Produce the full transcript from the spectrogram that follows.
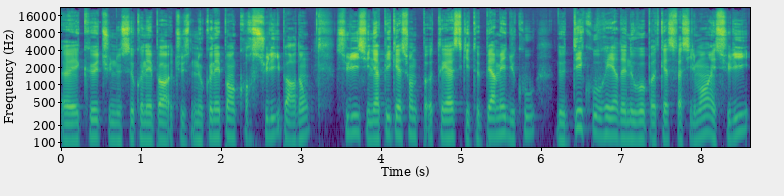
euh, et que tu ne, se connais pas, tu ne connais pas encore Sully, pardon, Sully c'est une application de podcast qui te permet du coup de découvrir des nouveaux podcasts facilement. Et Sully,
